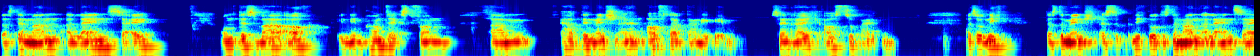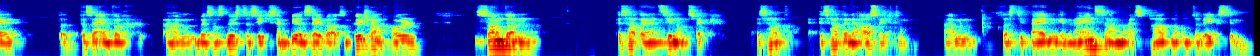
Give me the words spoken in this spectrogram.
dass der Mann allein sei. Und das war auch in dem Kontext von, ähm, er hat den Menschen einen Auftrag dann gegeben, sein Reich auszubreiten. Also nicht, dass der Mensch, ist nicht gut, dass der Mann allein sei, dass er einfach, ähm, weil sonst müsste er sich sein Bier selber aus dem Kühlschrank holen, sondern es hat einen Sinn und Zweck. Es hat, es hat eine Ausrichtung, ähm, dass die beiden gemeinsam als Partner unterwegs sind.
